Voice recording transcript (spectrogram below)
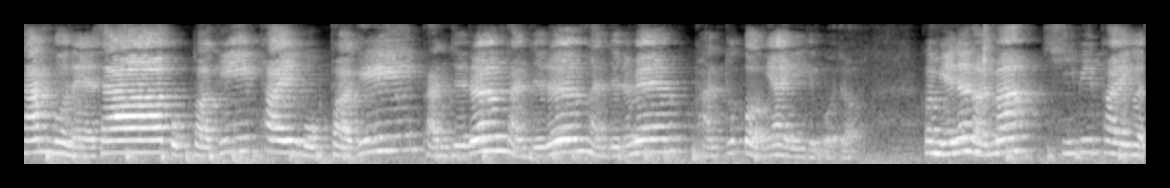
3분의 4 곱하기 파이 곱하기 반지름 반지름 반지름의 반뚜껑이야 이 얘기인 거죠. 그럼 얘는 얼마? 12파이가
